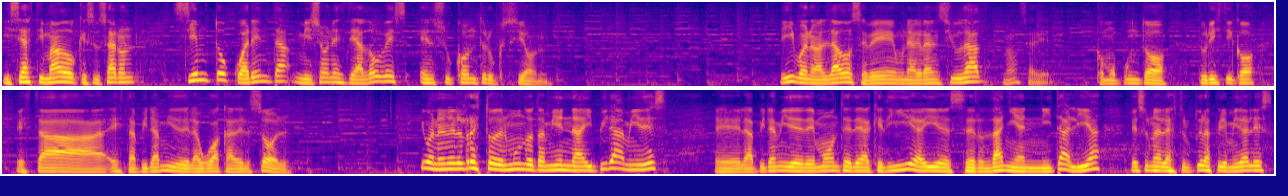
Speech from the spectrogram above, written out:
y se ha estimado que se usaron 140 millones de adobes en su construcción. Y bueno, al lado se ve una gran ciudad, ¿no? Como punto turístico está esta pirámide de la Huaca del Sol. Y bueno, en el resto del mundo también hay pirámides. Eh, la pirámide de Monte de Achedi, ahí en Cerdaña, en Italia, es una de las estructuras piramidales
